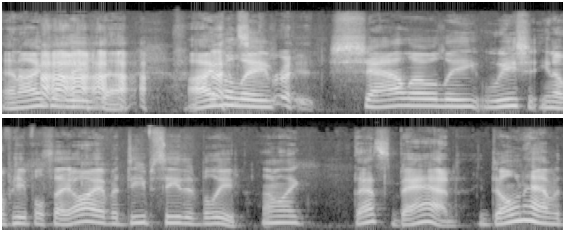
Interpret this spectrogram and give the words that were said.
and I believe that. I believe great. shallowly we should you know people say oh i have a deep-seated belief i'm like that's bad don't have it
